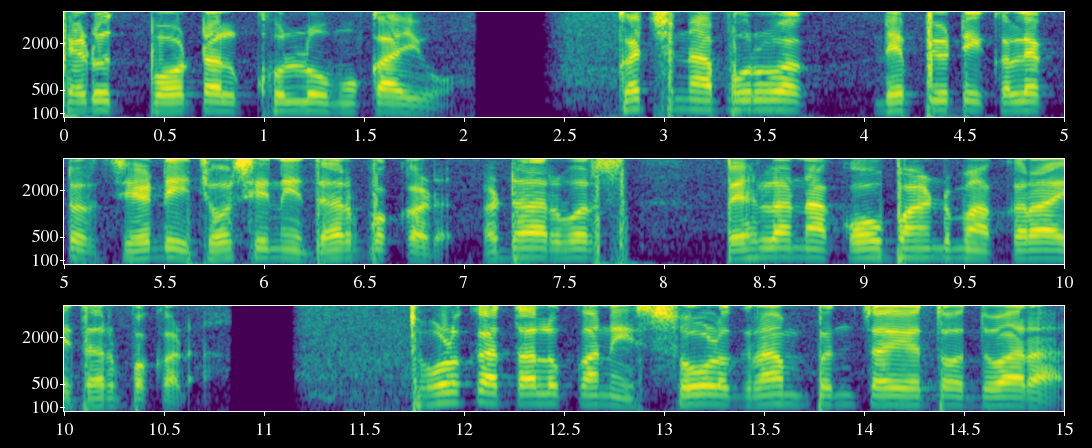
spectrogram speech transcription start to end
ખેડૂત પોર્ટલ ખુલ્લું મુકાયું. કચ્છના પૂર્વ ડેપ્યુટી કલેક્ટર જેડી જોશીની ધરપકડ. અઢાર વર્ષ પહેલાંના કૌભાંડમાં કરાઈ ધરપકડ. ધોળકા તાલુકાની સોળ ગ્રામ પંચાયતો દ્વારા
